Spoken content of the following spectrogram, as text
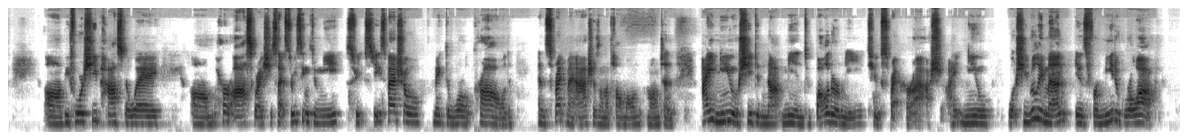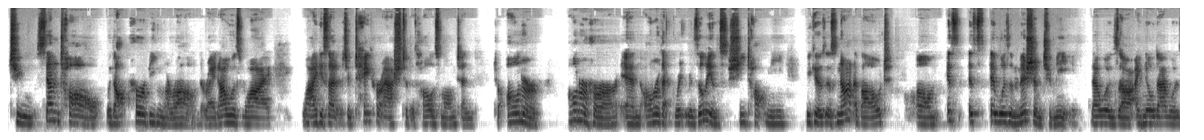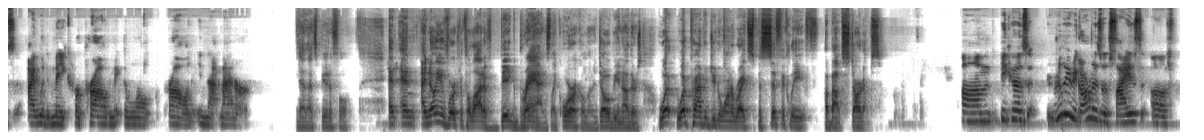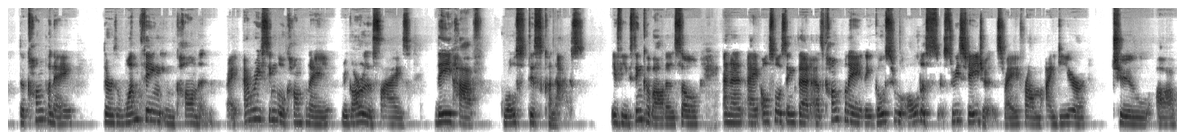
Uh, before she passed away, um, her ask, right, she said three things to me, stay special, make the world proud, and spread my ashes on a tall mountain. I knew she did not mean to bother me to spread her ash. I knew what she really meant is for me to grow up to stand tall without her being around, right? That was why, why I decided to take her ash to the tallest mountain to honor, honor her and honor that great resilience she taught me because it's not about, um, it's, it's, it was a mission to me. That was, uh, I know that was, I would make her proud, make the world proud in that manner. Yeah, that's beautiful. And and I know you've worked with a lot of big brands like Oracle and Adobe and others. What what prompted you to want to write specifically about startups? Um, because really, regardless of the size of the company, there's one thing in common, right? Every single company, regardless of size, they have growth disconnects if you think about it. So, and then I also think that as company, they go through all the three stages, right? From idea to uh,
